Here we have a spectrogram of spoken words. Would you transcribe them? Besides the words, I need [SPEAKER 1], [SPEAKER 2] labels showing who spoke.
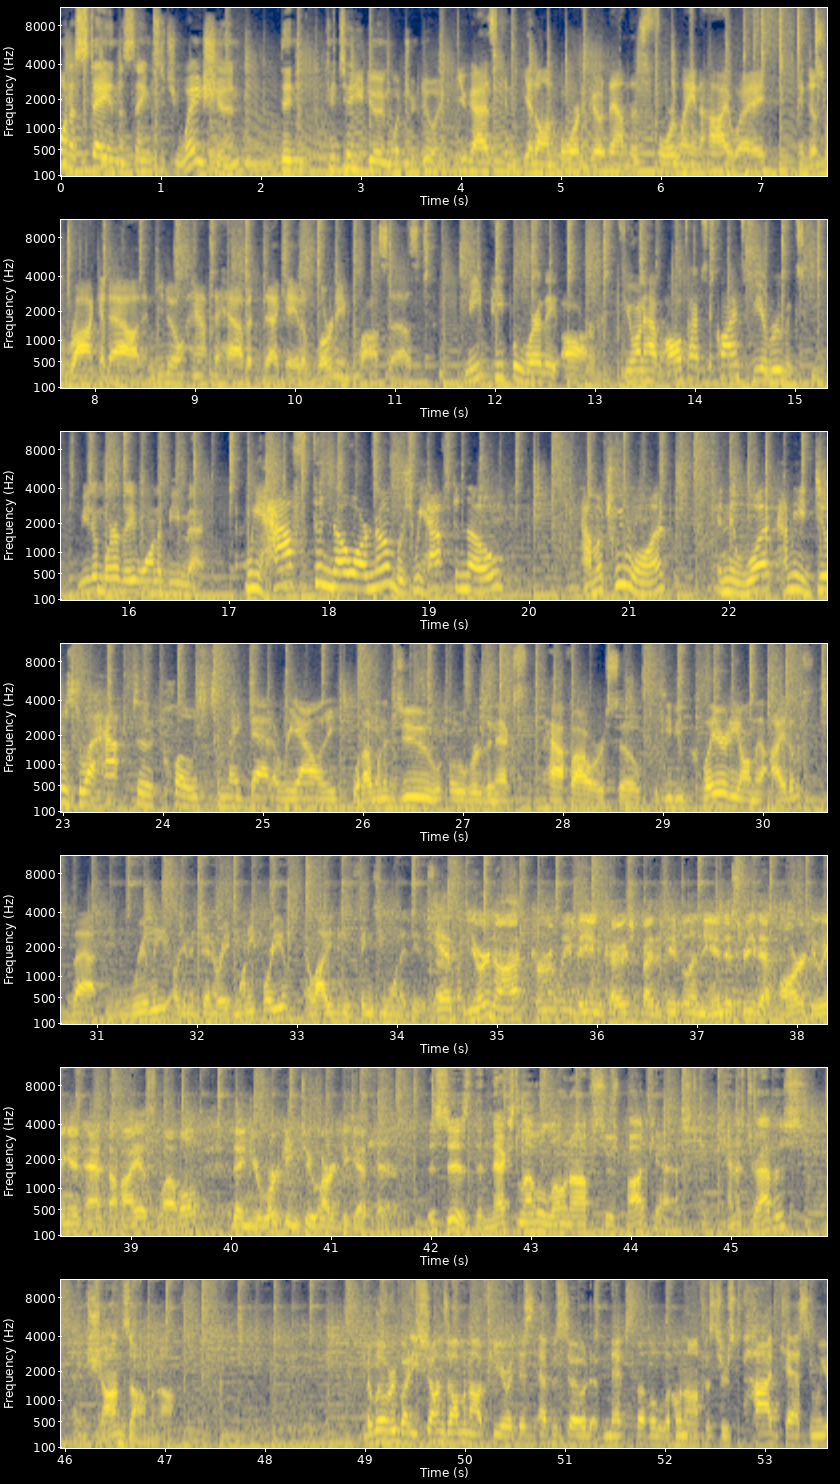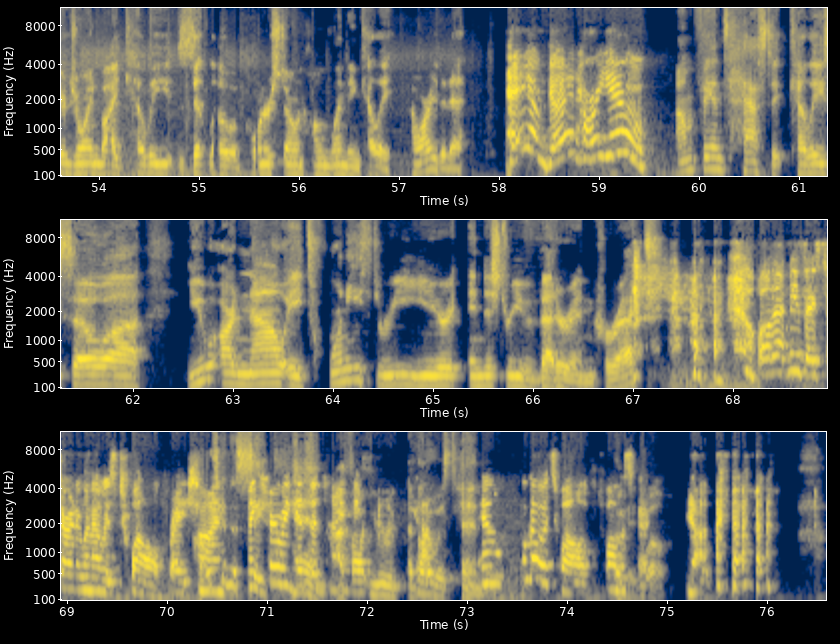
[SPEAKER 1] want to stay in the same situation, then continue doing what you're doing.
[SPEAKER 2] You guys can get on board and go down this four lane highway and just rock it out, and you don't have to have a decade of learning process.
[SPEAKER 3] Meet people where they are. If you want to have all types of clients, be a Rubik's Cube. Meet them where they want to be met.
[SPEAKER 4] We have to know our numbers. We have to know how much we want, and then what, how many deals do I have to close to make that a reality?
[SPEAKER 5] What I want to do over the next half hour or so is give you clarity on the items that really are going to generate money for you and allow you to do things you want to do.
[SPEAKER 6] So if you're not currently being coached by the people in the industry that are doing it at the highest level, then you're working too hard to get there.
[SPEAKER 7] This is the Next Level Loan Officers Podcast with Kenneth Travis and Sean Zalmanoff.
[SPEAKER 8] Hello, everybody. Sean Zalmanoff here with this episode of Next Level Loan Officers Podcast, and we are joined by Kelly Zitlow of Cornerstone Home Lending. Kelly, how are you today?
[SPEAKER 9] Hey, I'm good. How are you?
[SPEAKER 8] I'm fantastic, Kelly. So, uh, you are now a 23 year industry veteran, correct?
[SPEAKER 9] well, that means I started when I was 12, right, Sean?
[SPEAKER 8] I was Make sure 10. we get the time. I thought you were. I yeah. thought it was 10.
[SPEAKER 9] And we'll go with 12. 12 okay, is good. 12. Yeah.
